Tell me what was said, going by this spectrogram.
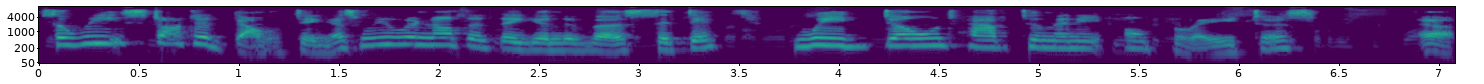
so we started doubting, as we were not at the university, we don't have too many operators, uh,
